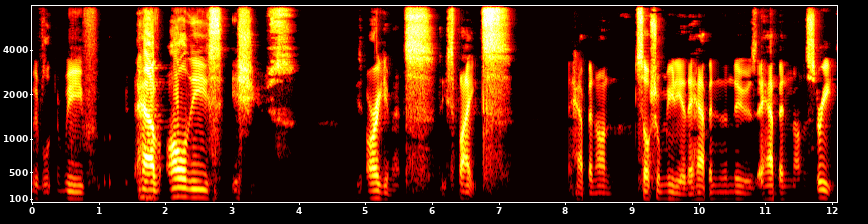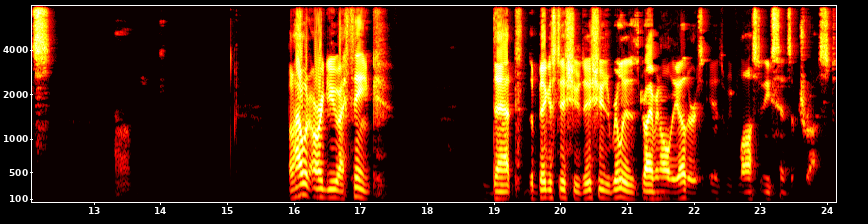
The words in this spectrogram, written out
we've we've have all these issues, these arguments, these fights. They happen on social media, they happen in the news, they happen on the streets. Um, but I would argue, I think, that the biggest issue, the issue that really is driving all the others, is we've lost any sense of trust.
